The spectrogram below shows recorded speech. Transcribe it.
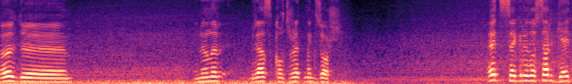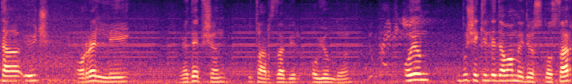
Öldüm. İnanır biraz kontrol etmek zor. Evet sevgili dostlar GTA 3 Orelli Redemption bu tarzda bir oyundu. Oyun bu şekilde devam ediyor dostlar.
